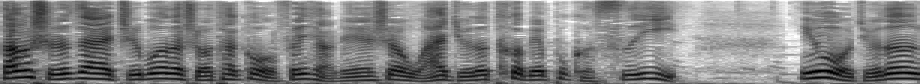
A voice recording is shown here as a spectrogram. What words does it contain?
当时在直播的时候，他跟我分享这件事，我还觉得特别不可思议，因为我觉得，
